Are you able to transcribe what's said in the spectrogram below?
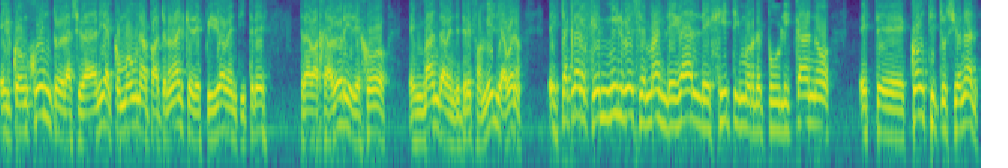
el conjunto de la ciudadanía, como una patronal que despidió a 23 trabajadores y dejó en banda a 23 familias. Bueno, está claro que es mil veces más legal, legítimo, republicano, este, constitucional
